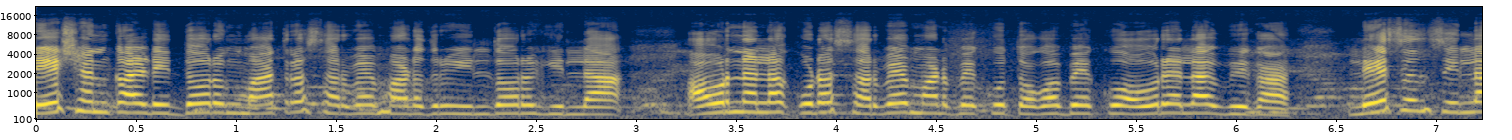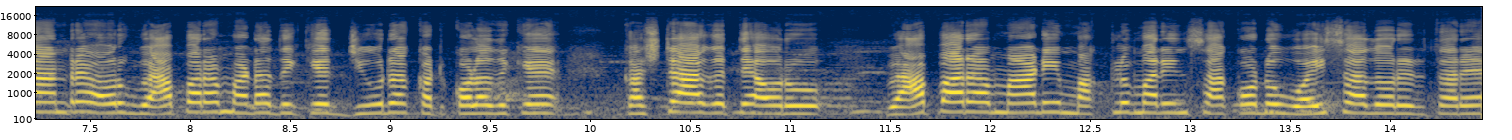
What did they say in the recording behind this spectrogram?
ರೇಷನ್ ಕಾರ್ಡ್ ಇದ್ದವ್ರಿಗೆ ಮಾತ್ರ ಸರ್ವೆ ಮಾಡಿದ್ರು ಇಲ್ದವ್ರಿಗಿಲ್ಲ ಅವ್ರನ್ನೆಲ್ಲ ಕೂಡ ಸರ್ವೆ ಮಾಡಬೇಕು, ತಗೋಬೇಕು. ಅವರೆಲ್ಲ ಈಗ ಲೇಸನ್ಸ್ ಇಲ್ಲ ಅಂದರೆ ಅವ್ರಿಗೆ ವ್ಯಾಪಾರ ಮಾಡೋದಕ್ಕೆ ಜೀವನ ಕಟ್ಕೊಳ್ಳೋದಕ್ಕೆ ಕಷ್ಟ ಆಗುತ್ತೆ ಅವರು. ವ್ಯಾಪಾರ ಮಾಡಿ ಮಕ್ಕಳು ಮರಿನ ಸಾಕೊಂಡು ವಯಸ್ಸಾದವ್ರು ಇರ್ತಾರೆ.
